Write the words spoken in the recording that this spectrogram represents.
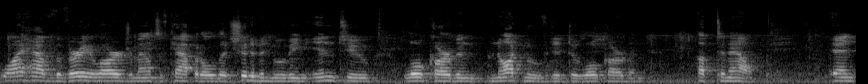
why have the very large amounts of capital that should have been moving into low carbon not moved into low carbon up to now? And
